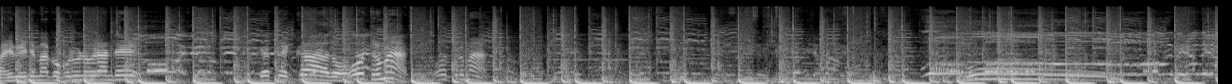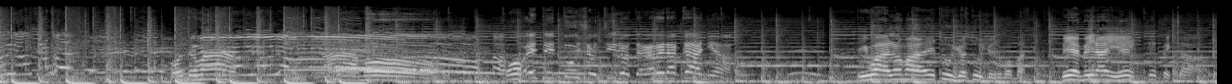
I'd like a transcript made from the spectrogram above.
Ahí viene Marco con uno grande. ¡Qué pescado! Otro más, otro más. Tuyo, Chiro. Te agarré la caña. Igual, nomás, es tuyo, es tuyo, tu papá. Bien, bien ahí, ¿eh? Qué pescado.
